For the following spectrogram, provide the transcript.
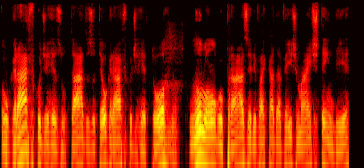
o gráfico de resultados, o teu gráfico de retorno, no longo prazo, ele vai cada vez mais tender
